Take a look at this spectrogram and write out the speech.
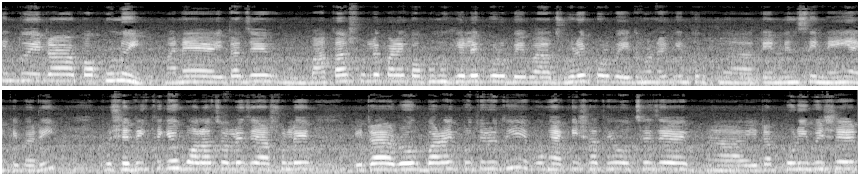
কিন্তু এটা কখনোই মানে এটা যে বাতাস হলে পারে কখনো হেলে পড়বে বা ঝরে পড়বে, এই ধরনের কিন্তু টেন্ডেন্সি নেই একেবারেই। তো সেদিক থেকেও বলা চলে যে আসলে এটা রোগ বাড়াই প্রতিরোধী এবং একই সাথে হচ্ছে যে এটা পরিবেশের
